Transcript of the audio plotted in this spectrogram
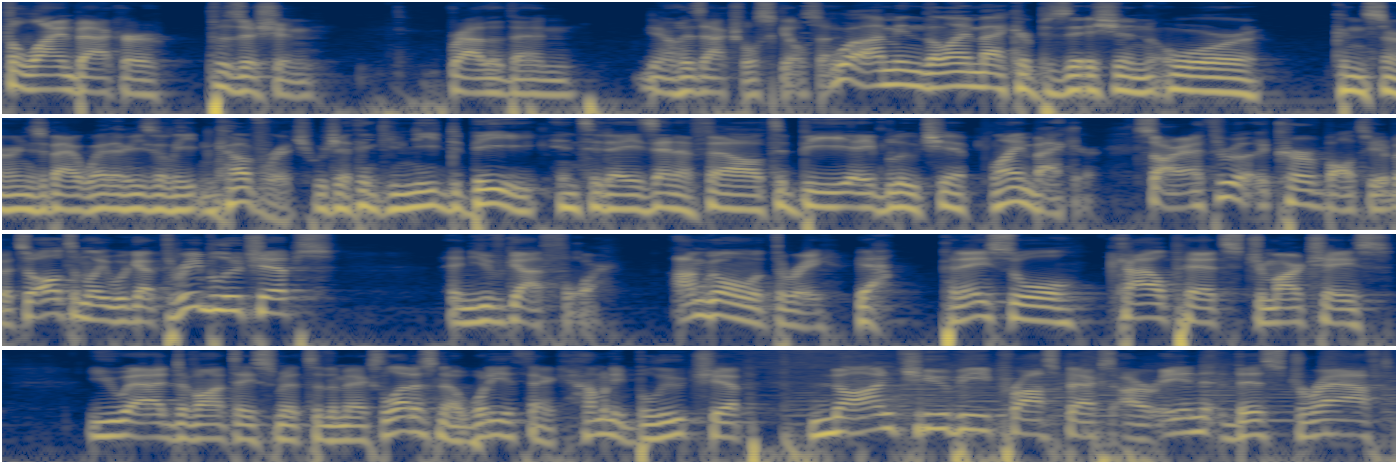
the linebacker position rather than you know his actual skill set. Well, I mean the linebacker position or concerns about whether he's elite in coverage, which I think you need to be in today's NFL to be a blue chip linebacker. Sorry, I threw a curveball to you, but so ultimately we got three blue chips and you've got four. I'm going with three. Yeah. Penei Sewell, Kyle Pitts, Ja'Marr Chase. you add DeVonta Smith to the mix. Let us know. What do you think? How many blue chip non QB prospects are in this draft?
